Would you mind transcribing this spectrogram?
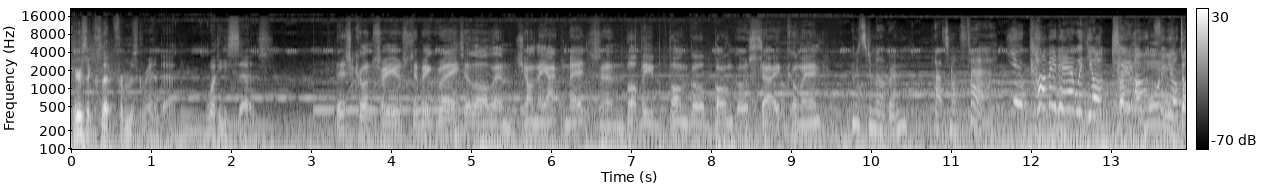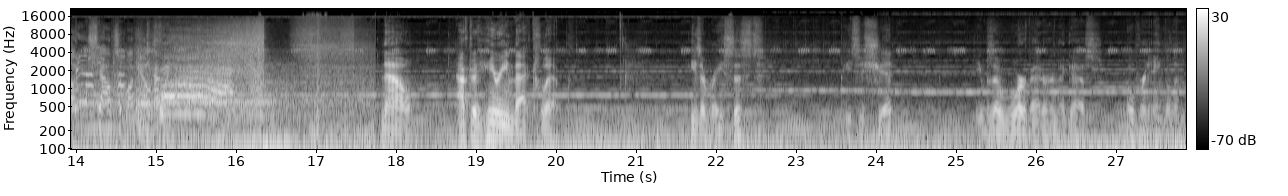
Here's a clip from his granddad. What he says. This country used to be great till all them Johnny Ahmeds and Bobby Bongo Bongo started coming in. Mr. Milgram, that's not fair. You come in here with your two Hey, I'm aunts warning and you, your don't shout at my pumpkin. girlfriend. Now, after hearing that clip, he's a racist, piece of shit. He was a war veteran, I guess, over in England.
